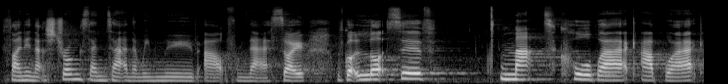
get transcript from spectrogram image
finding that strong center, and then we move out from there. So we've got lots of mat, core work, ab work,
